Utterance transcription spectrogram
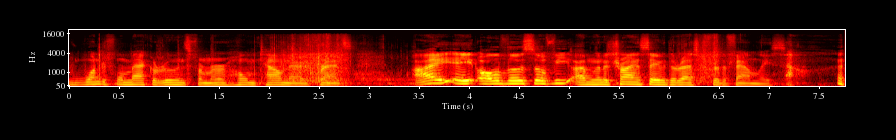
wonderful macaroons from her hometown there in France. I ate all of those, Sophie. I'm gonna try and save the rest for the family. So.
